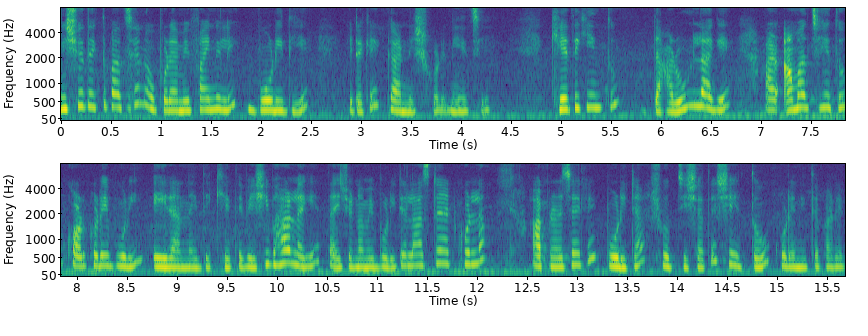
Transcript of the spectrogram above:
নিশ্চয়ই দেখতে পাচ্ছেন, ওপরে আমি ফাইনালি বড়ি দিয়ে এটাকে গার্নিশ করে নিয়েছি। খেতে কিন্তু দারুণ লাগে, আর আমার যেহেতু কড়কড়ে বড়ি, এই রান্নায় খেতে বেশি ভালো লাগে, তাই জন্য আমি বড়িটা লাস্টে অ্যাড করলাম। আপনারা চাইলে বড়িটা সবজির সাথে সেদ্ধও করে নিতে পারেন।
